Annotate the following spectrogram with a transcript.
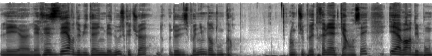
les, euh, les réserves de vitamine B12 que tu as de disponibles dans ton corps. Donc tu peux très bien être carencé et avoir des bons,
